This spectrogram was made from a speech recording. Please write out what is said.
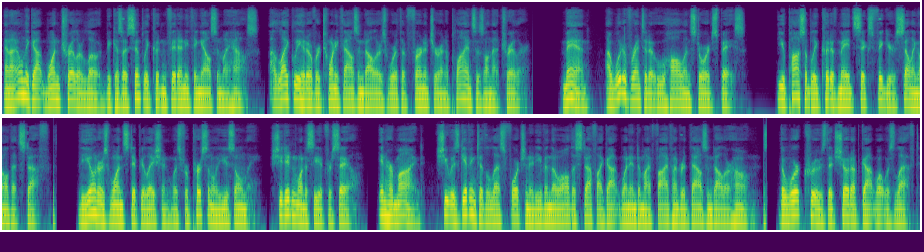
and I only got one trailer load because I simply couldn't fit anything else in my house. I likely had over $20,000 worth of furniture and appliances on that trailer. Man, I would have rented a U-Haul and storage space. You possibly could have made six figures selling all that stuff. The owner's one stipulation was for personal use only. She didn't want to see it for sale. In her mind, she was giving to the less fortunate even though all the stuff I got went into my $500,000 home. The work crews that showed up got what was left.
